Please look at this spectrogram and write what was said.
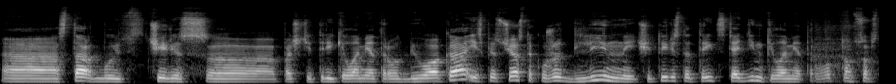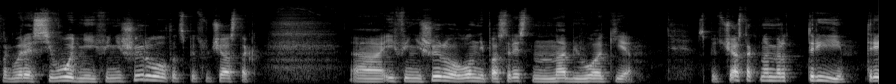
а, Старт будет через а, почти 3 километра от Бивуака, и спецучасток уже длинный, 431 километр. Вот он, собственно говоря, сегодня и финишировал этот спецучасток, а, и финишировал он непосредственно на Бивуаке. Спецучасток номер 3, 3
